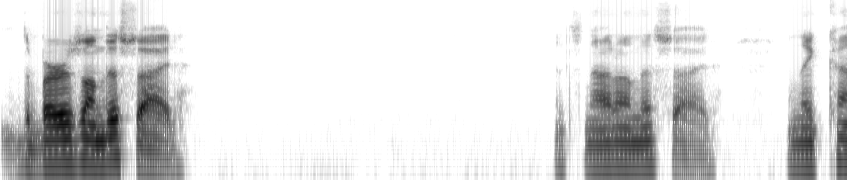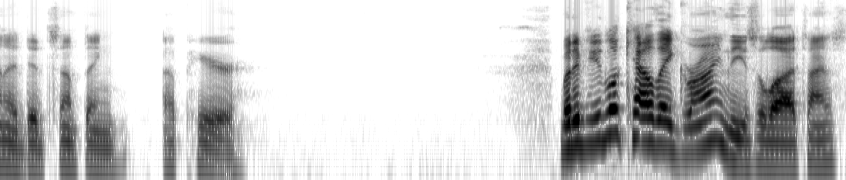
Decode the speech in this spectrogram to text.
the burrs on this side. It's not on this side. And they kind of did something up here. But if you look how they grind these a lot of times,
